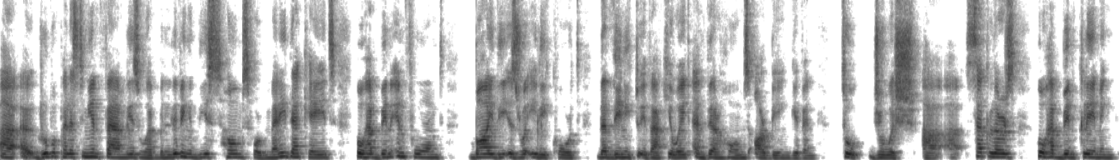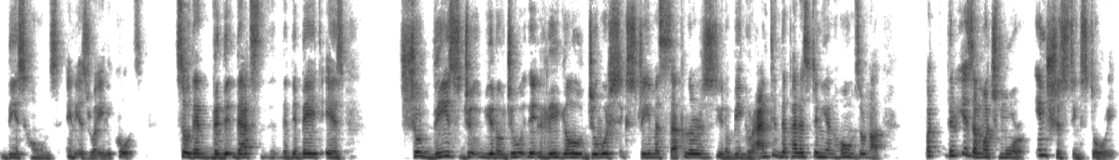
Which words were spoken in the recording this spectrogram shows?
uh, a group of Palestinian families who have been living in these homes for many decades, who have been informed by the Israeli court that they need to evacuate and their homes are being given to Jewish uh, uh, settlers who have been claiming these homes in Israeli courts. So then the, that's the debate is should these you know Jew, illegal Jewish extremist settlers you know be granted the Palestinian homes or not? But there is a much more interesting story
